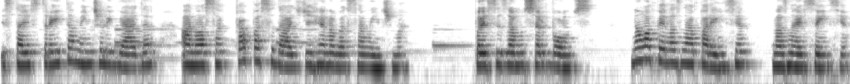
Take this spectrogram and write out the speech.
está estreitamente ligada à nossa capacidade de renovação íntima. Precisamos ser bons, não apenas na aparência, mas na essência.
